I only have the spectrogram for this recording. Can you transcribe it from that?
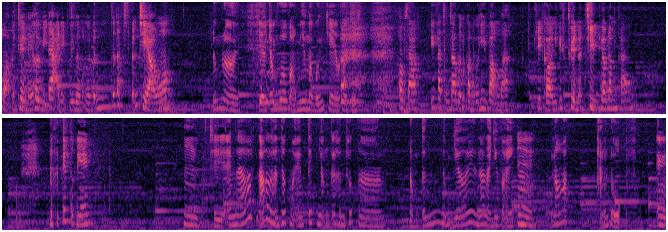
Ủa cái thuyền đấy hơi vĩ đại đấy. Bây giờ mọi người vẫn rất là vẫn chèo đúng không? đúng rồi chèo trong vô vọng nhưng mà vẫn chèo thôi chị Không sao, ít ra chúng ta vẫn còn có hy vọng mà. Khi có những cái thuyền đã chìm theo năm tháng. Tiếp tục đi em. Ừ, thì em đó đó là hình thức mà em tiếp nhận cái hình thức ờ, đồng tính đồng giới nó là như vậy. Ừ, nó thẳng đột. Ừ.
